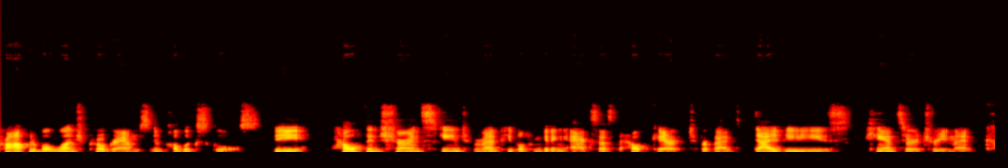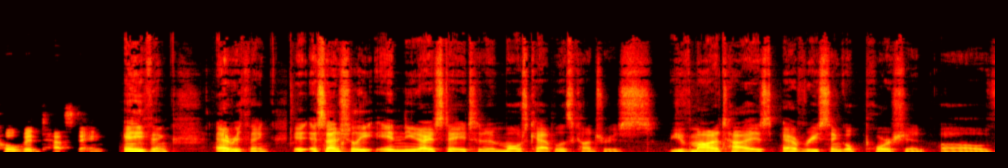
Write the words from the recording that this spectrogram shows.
profitable lunch programs in public schools, the health insurance scheme to prevent people from getting access to health care, to prevent diabetes, cancer treatment, COVID testing. Anything, everything. It, essentially, in the United States and in most capitalist countries, you've monetized every single portion of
